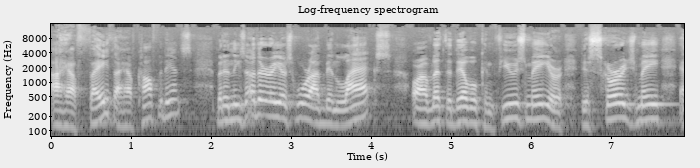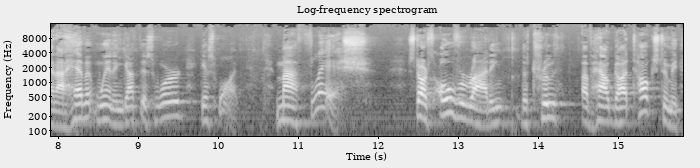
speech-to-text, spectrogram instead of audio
I have faith, I have confidence. But in these other areas where I've been lax or I've let the devil confuse me or discourage me and I haven't went and got this word, guess what? My flesh starts overriding the truth of how God talks to me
